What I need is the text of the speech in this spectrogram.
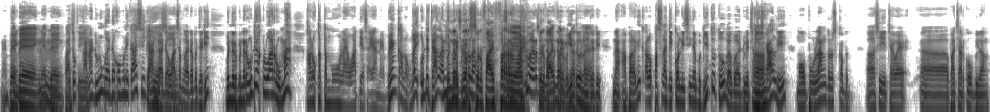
nebeng nebeng, Mm-mm. nebeng itu pasti. karena dulu nggak ada komunikasi kan Iya nggak ada sih. WhatsApp nggak ada apa jadi bener-bener udah keluar rumah kalau ketemu lewat ya saya nebeng kalau enggak ya udah jalan bener-bener sekolah. survivor, ya. Survivor, Survivor bener-bener bener, gitu nah iya. jadi nah apalagi kalau pas lagi kondisinya begitu tuh nggak bawa duit sama Hah? sekali mau pulang terus ke eh, si cewek eh, pacarku bilang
